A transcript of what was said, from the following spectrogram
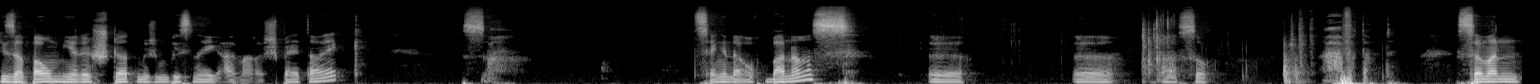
Dieser Baum hier, der stört mich ein bisschen. Egal, mache ich später weg. So. Jetzt hängen da auch Banners. Äh. Äh. Ach so. Ah, verdammt. So, man.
